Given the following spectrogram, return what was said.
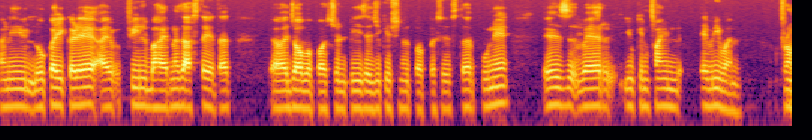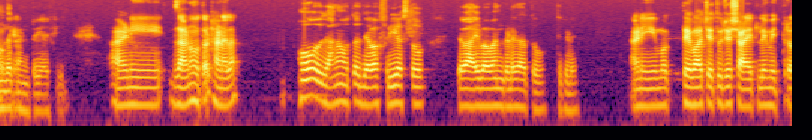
आणि लोक इकडे आय फील बाहेरनं जास्त येतात जॉब ऑपॉर्च्युनिटीज एज्युकेशनल पर्पसेस तर Pune is where you can find everyone from the. Country I feel आणि जाणं होतं ठाण्याला? हो जाणं होतं. जेव्हा फ्री असतो तेव्हा आईबाबांकडे जातो तिकडे. आणि मग तेव्हाचे तुझे शाळेतले मित्र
